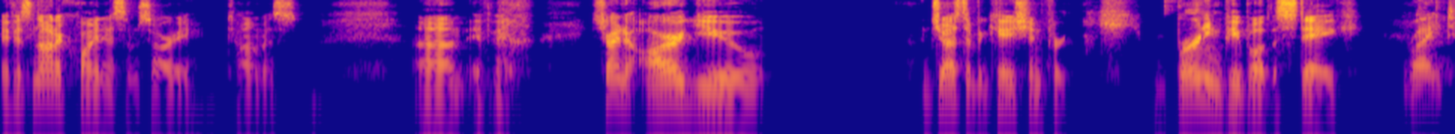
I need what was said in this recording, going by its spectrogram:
If it's not Aquinas, I'm sorry, Thomas. Um, if he's trying to argue justification for burning people at the stake Right.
